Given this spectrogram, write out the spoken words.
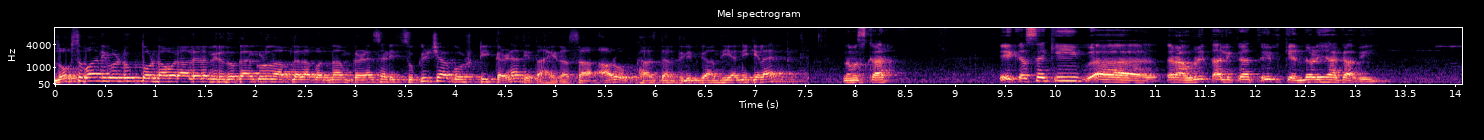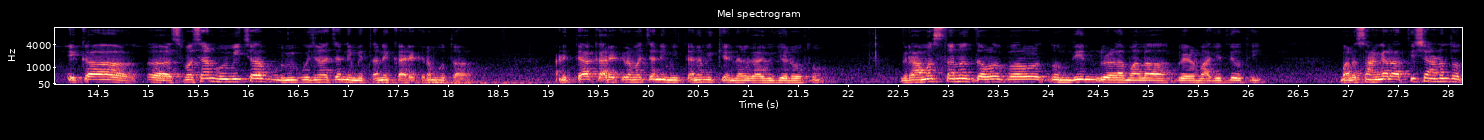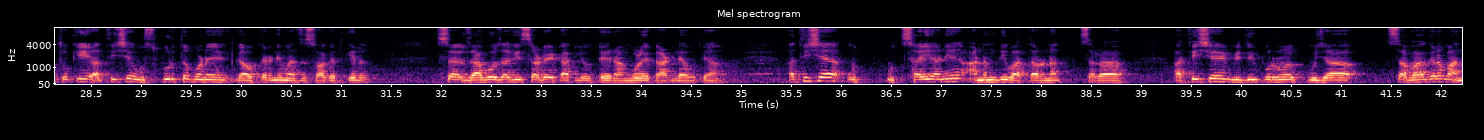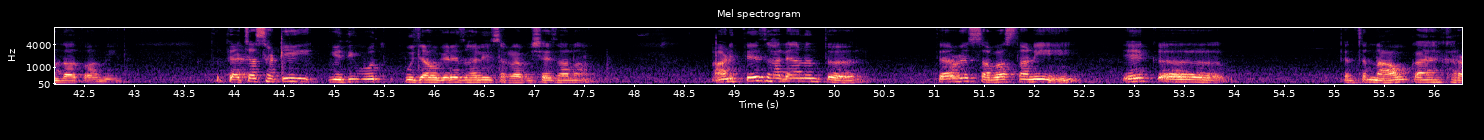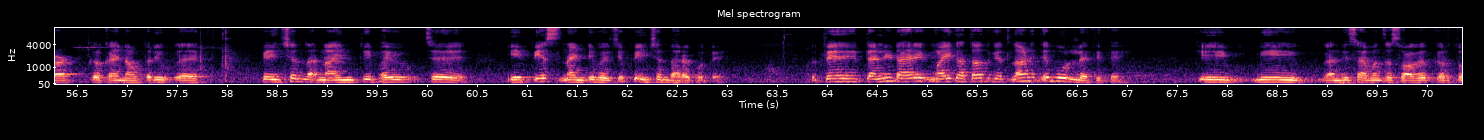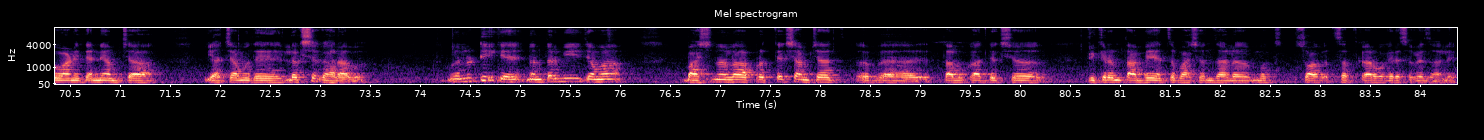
लोकसभा निवडणूक तोंडावर आलेल्या विरोधकांकडून आपल्याला बदनाम करण्यासाठी चुकीच्या गोष्टी करण्यात येत आहेत असा आरोप खासदार दिलीप गांधी यांनी केलाय. नमस्कार. एक असं की राहुरी तालुक्यातील केंदळ ह्या गावी एका स्मशानभूमीच्या भूमिपूजनाच्या निमित्ताने कार्यक्रम होता. आणि त्या कार्यक्रमाच्या निमित्ताने मी केंदळगावी गेलो होतो. ग्रामस्थानं जवळजवळ दोन तीन वेळा मला वेळ मागितली होती. मला सांगायला अतिशय आनंद होतो की अतिशय उत्स्फूर्तपणे गावकऱ्यांनी माझं स्वागत केलं. स जागोजागी सडे टाकले होते रांगोळ्या काढल्या होत्या. अतिशय उत् उत्साही आणि आनंदी वातावरणात सगळा अतिशय विधीपूर्वक पूजा सभागृह बांधला होतो आम्ही. तर त्याच्यासाठी विधिभूत पूजा वगैरे झाली सगळा विषय झाला. आणि ते झाल्यानंतर त्यावेळेस सभास्थानी एक त्यांचं नाव काय खराट काय नाव तरी पेन्शन नाईन्टी फाईव्हचे ए पी एस नाईन्टी फाईव्हचे पेन्शनधारक होते. तर ते त्यांनी डायरेक्ट माईक हातात घेतला आणि ते बोलले तिथे की मी गांधी साहेबांचं स्वागत करतो आणि त्यांनी आमच्या याच्यामध्ये लक्ष घालावं. तर म्हणलं ठीक आहे. नंतर मी जेव्हा भाषणाला प्रत्यक्ष आमच्या तालुका अध्यक्ष विक्रम तांबे यांचं भाषण झालं मग स्वागत सत्कार वगैरे सगळे झाले.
